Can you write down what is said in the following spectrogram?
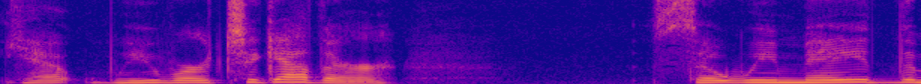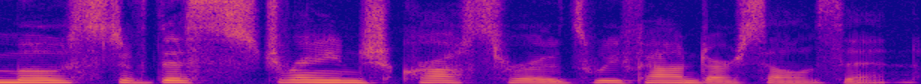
Yet we were together, so we made the most of this strange crossroads we found ourselves in.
